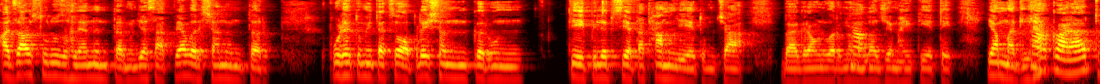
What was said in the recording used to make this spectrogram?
आजार सुरू झाल्यानंतर म्हणजे सातव्या वर्षानंतर पुढे तुम्ही त्याचं ऑपरेशन करून ती एपिलेप्सी आता थांबली आहे तुमच्या बॅकग्राऊंडवरनं मला जे माहिती येते या मधल्या काळात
